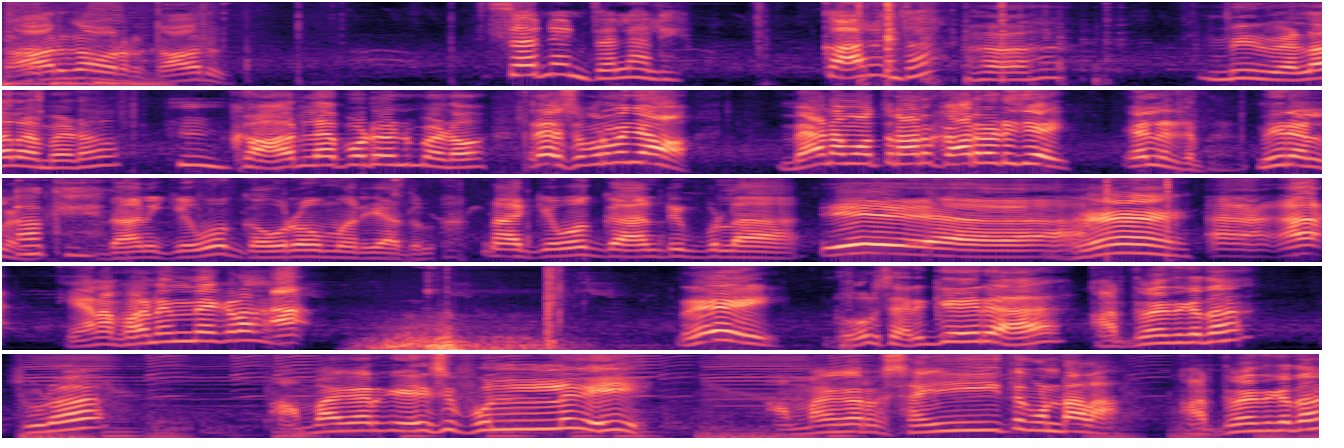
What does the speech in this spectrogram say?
కారు కావరు కారు. సార్ నేను వెళ్ళాలి. కారు ఉందా ఆ, మీరు వెళ్ళాలా మేడం? కారు లేకపోవడం ఏంటి మేడం? రే సుబ్రహ్మణ్యం! మేడం వస్తున్నారు కారు రెడీ చేయి. వెళ్ళండి మీరు వెళ్ళండి. దానికేమో గౌరవ మర్యాదలు నాకేమో గాంట్రింపులా ఏ రే ఈయన పడింది ఇక్కడ. రే డోర్ సరిగ్గా వేయరా? అర్థమైంది కదా? చూడా? అమ్మాయి గారికి వేసి ఫుల్గా వేయి. అమ్మాయి గారికి సైతంగా ఉండాలా? అర్థమైంది కదా?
